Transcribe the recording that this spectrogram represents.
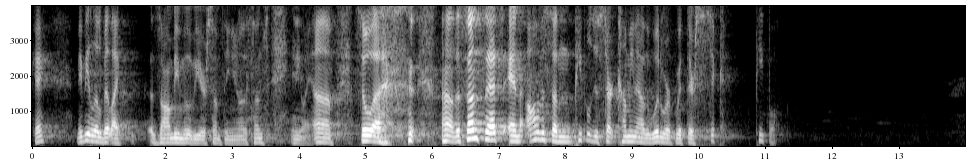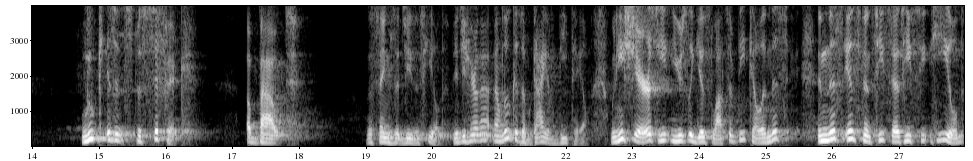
Okay? Maybe a little bit like a zombie movie or something, you know, the sun's. Anyway, uh, so uh, uh, the sun sets, and all of a sudden people just start coming out of the woodwork with their sick people. Luke isn't specific about the things that Jesus healed. Did you hear that? Now, Luke is a guy of detail. When he shares, he usually gives lots of detail. In this, in this instance, he says he healed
